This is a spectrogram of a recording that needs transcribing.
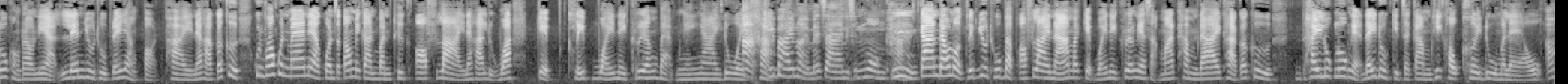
ลูกๆของเราเนี่ยเล่น YouTube ได้อย่างปลอดภัยนะคะ ก็คือคุณพ่อคุณแม่เนี่ยควรจะต้องมีการบันทึกออฟไลน์นะคะ หรือว่า เก็บคลิปไว้ในเครื่องแบบง่าย ๆ ด้วยค่ะอธิบายหน่อยแม่แจงดิฉันงงอืค่ะมการดาวน์โหลดคลิป YouTube แบบออฟไลน์นะ มาเก็บไว้ในเครื่องเนี่ยสามารถทำได้ค่ะ ก็คือให้ลูกๆเนี่ยได้ดูกิจกรรมที่เขาเคยดูมาแล้วอ๋อ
